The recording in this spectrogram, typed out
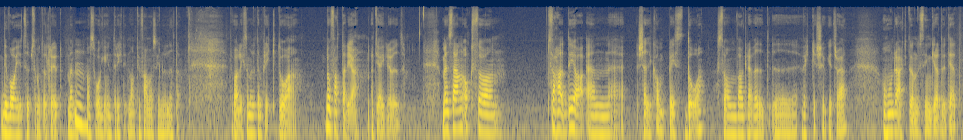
det var ju typ som ett ultraljud men man såg ju inte riktigt någonting för han var så himla liten. Det var liksom en liten prick. Då, då fattade jag att jag är gravid. Men sen också så hade jag en eh, tjejkompis då som var gravid i vecka 20 tror jag. Och hon rökte under sin graviditet.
